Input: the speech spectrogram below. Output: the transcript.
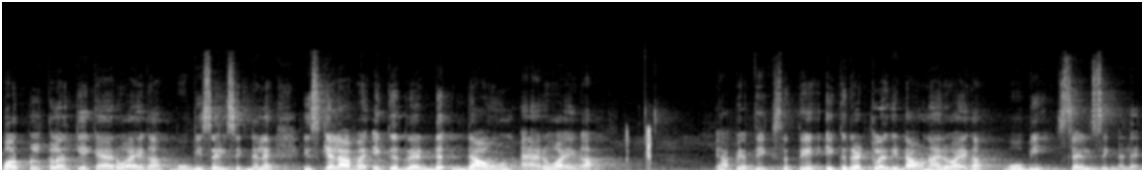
पर्पल कलर की एक एरो आएगा वो भी सेल सिग्नल है। इसके अलावा एक रेड डाउन एरो आएगा। यहाँ पे आप देख सकते हैं, एक रेड कलर की डाउन एरो आएगा, वो भी सेल सिग्नल है।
